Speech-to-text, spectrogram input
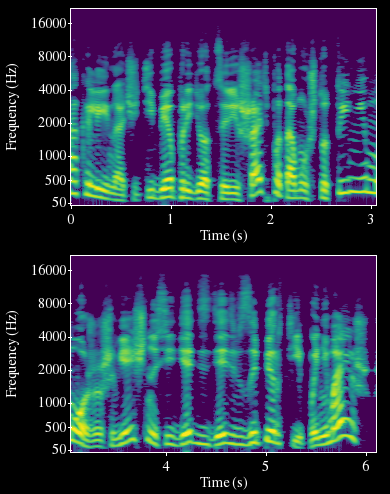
Так или иначе, тебе придется решать, потому что ты не можешь вечно сидеть здесь в заперти, понимаешь?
